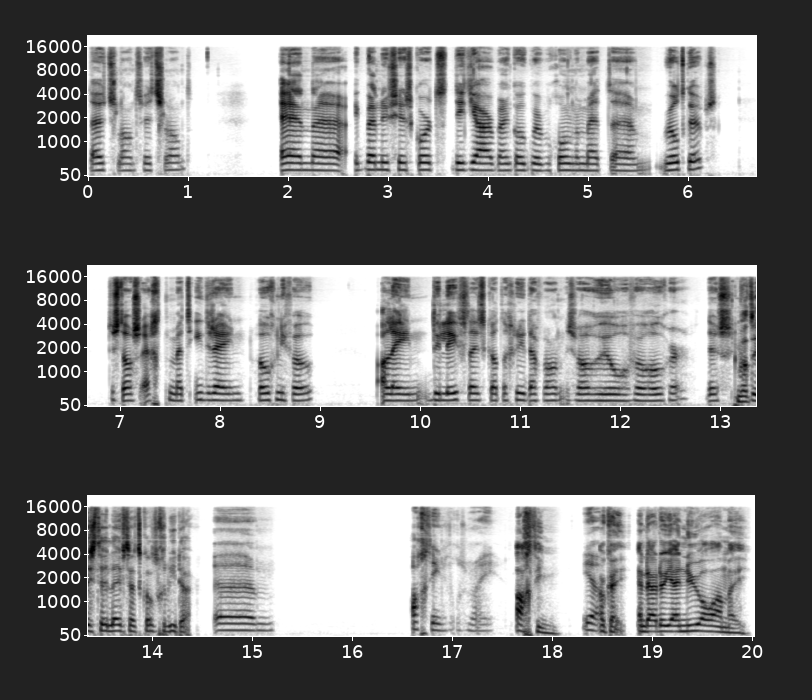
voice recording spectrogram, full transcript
Duitsland, Zwitserland. En ik ben nu sinds kort, dit jaar ben ik ook weer begonnen met World Cups. Dus dat is echt met iedereen hoog niveau. Alleen de leeftijdscategorie daarvan is wel heel veel hoger. Dus Wat is de leeftijdscategorie daar? ehm 18 volgens mij. 18. Ja. Oké, en daar doe jij nu al aan mee?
